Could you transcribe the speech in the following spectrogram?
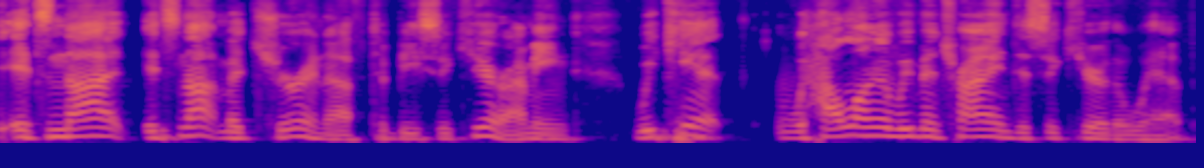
it's not it's not mature enough to be secure. I mean, we can't. How long have we been trying to secure the web?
